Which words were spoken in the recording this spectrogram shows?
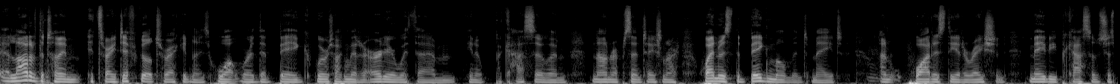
a lot of the time, it's very difficult to recognize what were the big. We were talking about it earlier with um, you know Picasso and non-representational art. When was the big moment made, and what is the iteration? Maybe Picasso's just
